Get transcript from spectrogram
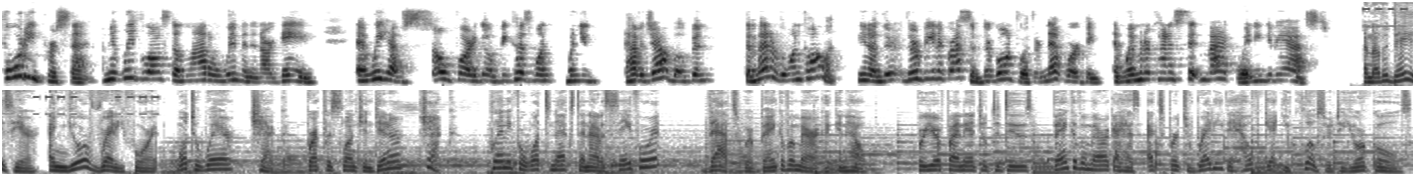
forty percent. I mean, we've lost a lot of women in our game, and we have so far to go. Because when when you have a job open, the men are the one calling. You know, they're they're being aggressive. They're going for it. They're networking, and women are kind of sitting back, waiting to be asked. Another day is here, and you're ready for it. What to wear? Check. Breakfast, lunch, and dinner? Check. Planning for what's next and how to save for it? That's where Bank of America can help. For your financial to-dos, Bank of America has experts ready to help get you closer to your goals.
